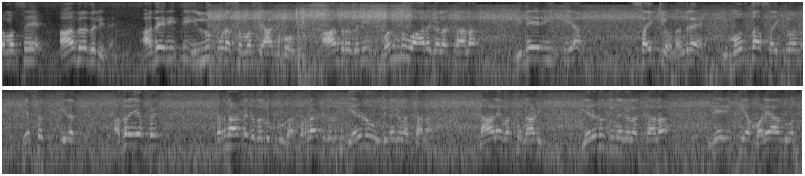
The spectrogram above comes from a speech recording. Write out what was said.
ಸಮಸ್ಯೆ ಆಂಧ್ರದಲ್ಲಿದೆ. ಅದೇ ರೀತಿ ಇಲ್ಲೂ ಕೂಡ ಸಮಸ್ಯೆ ಆಗಬಹುದು. ಆಂಧ್ರದಲ್ಲಿ ಒಂದು ವಾರಗಳ ಕಾಲ ಇದೇ ರೀತಿಯ ಸೈಕ್ಲೋನ್ ಅಂದರೆ ಈ ಮೋಂತಾ ಸೈಕ್ಲೋನ್ ಎಫೆಕ್ಟ್ ಇರುತ್ತೆ. ಅದರ ಎಫೆಕ್ಟ್ ಕರ್ನಾಟಕದಲ್ಲೂ ಕೂಡ, ಕರ್ನಾಟಕದಲ್ಲಿ ಎರಡು ದಿನಗಳ ಕಾಲ, ನಾಳೆ ಮತ್ತು ನಾಡಿದ್ದು ಎರಡು ದಿನಗಳ ಕಾಲ ಇದೇ ರೀತಿಯ ಮಳೆ ಆಗುವಂಥ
